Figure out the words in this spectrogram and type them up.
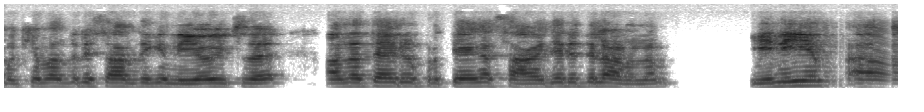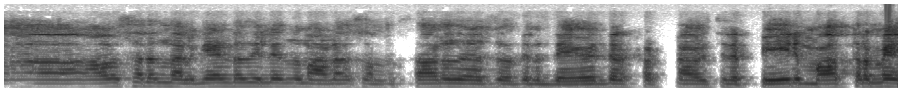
മുഖ്യമന്ത്രി സ്ഥാനത്തേക്ക് നിയോഗിച്ചത് അന്നത്തെ ഒരു പ്രത്യേക സാഹചര്യത്തിലാണെന്നും ഇനിയും അവസരം നൽകേണ്ടതില്ലെന്നുമാണ് സംസ്ഥാന നേതൃത്വത്തിന് ദേവേന്ദ്ര ഫട്നാവിസിന്റെ പേര് മാത്രമേ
